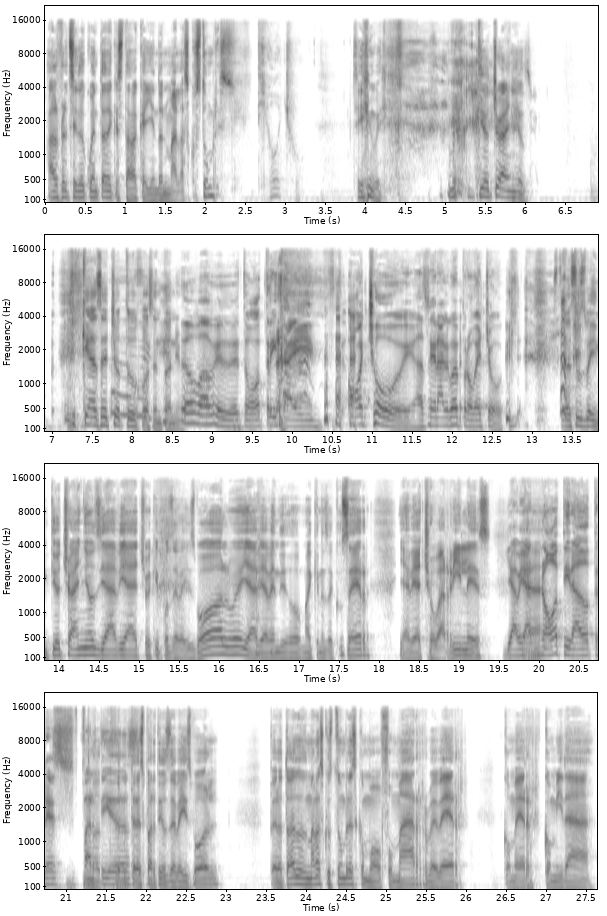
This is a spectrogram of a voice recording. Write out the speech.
Alfred se dio cuenta de que estaba cayendo en malas costumbres. 28. Sí, güey. 28 años. ¿Qué has hecho tú, José Antonio? No mames, me tomó 38, güey. Hacer algo de provecho. A sus 28 años ya había hecho equipos de béisbol, güey, ya había vendido máquinas de coser, ya había hecho barriles. Ya había no tirado tres partidos. no- tres partidos de béisbol. Pero todas las malas costumbres como fumar, beber, comer comida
